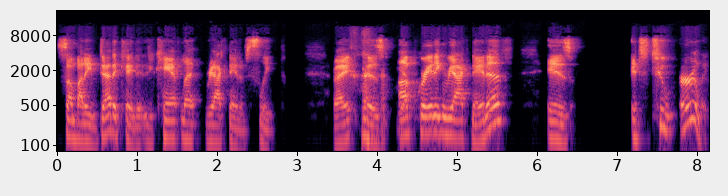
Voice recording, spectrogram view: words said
somebody dedicated. You can't let react native sleep right? Because upgrading react native is it's too early.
